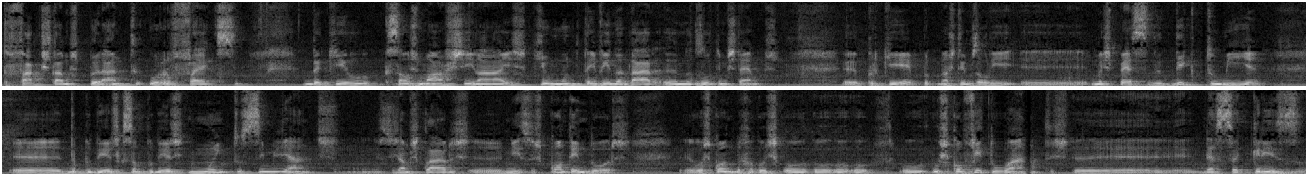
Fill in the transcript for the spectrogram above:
de facto, estamos perante o reflexo daquilo que são os maus sinais que o mundo tem vindo a dar eh, nos últimos tempos. Eh, porquê? Porque nós temos ali eh, uma espécie de dicotomia de poderes que são poderes muito semelhantes. Sejamos claros nisso. Os contendores, os, os, os, conflituantes dessa crise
